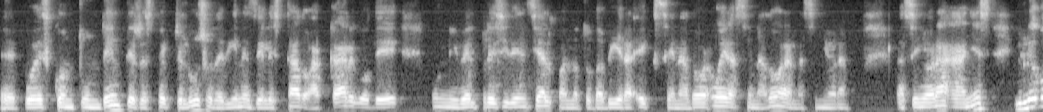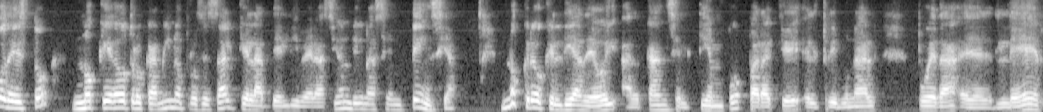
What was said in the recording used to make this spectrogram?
eh, pues contundentes respecto al uso de bienes del Estado a cargo de un nivel presidencial cuando todavía era ex senador o era senadora la señora, la señora Áñez. Y luego de esto no queda otro camino procesal que la deliberación de una sentencia. No creo que el día de hoy alcance el tiempo para que el tribunal pueda eh, leer,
